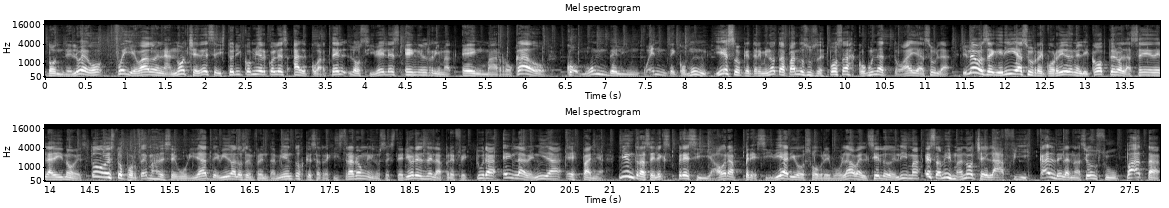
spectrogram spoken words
donde luego fue llevado en la noche de ese histórico miércoles al cuartel Los Cibeles en el RIMAC, enmarrocado como un delincuente común, y eso que terminó tapando sus esposas con una toalla azul. Y luego seguiría su recorrido en helicóptero a la sede de la DINOES. Todo esto por temas de seguridad debido a los enfrentamientos que se registraron en los exteriores de la prefectura en la avenida España. Mientras el expresi y ahora presidiario sobrevolaba el cielo de Lima, esa misma noche la fiscal de la nación Supata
